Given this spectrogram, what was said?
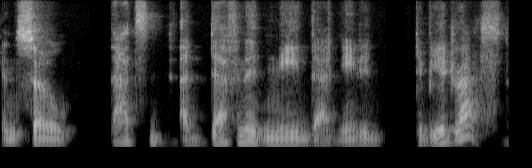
and so that's a definite need that needed to be addressed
